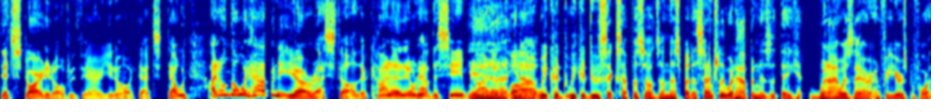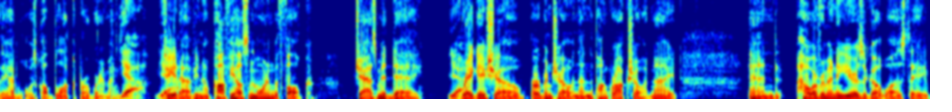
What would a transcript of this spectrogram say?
that started over there. You know, at that that was. I don't know what happened to ERS though. They're kind of they don't have the same kind yeah, of. you know, uh, we could we could do six episodes on this, but essentially what happened is that they when I was there and for years before they had what was called block programming. Yeah, yeah, So you'd have you know coffee house in the morning with folk, jazz midday, yeah. reggae show, urban show, and then the punk rock show at night. And however many years ago it was, they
